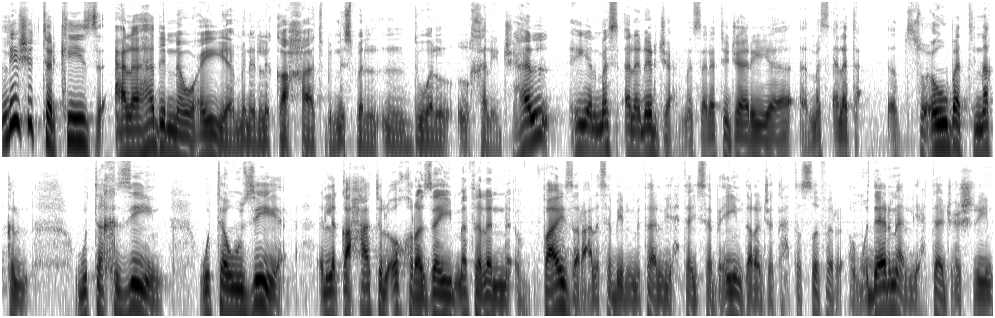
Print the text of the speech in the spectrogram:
ليش التركيز على هذه النوعية من اللقاحات بالنسبة لدول الخليج؟ هل هي المسألة نرجع مسألة تجارية مسألة صعوبة نقل وتخزين وتوزيع اللقاحات الأخرى زي مثلا فايزر على سبيل المثال اللي يحتاج 70 درجة تحت الصفر أو موديرنا اللي يحتاج 20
